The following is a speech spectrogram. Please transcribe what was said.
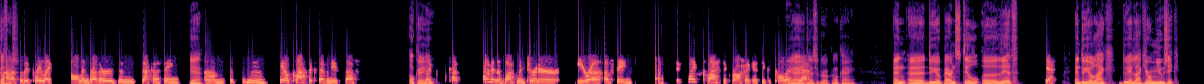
Covers. uh, so they'd play like Allman Brothers and that kind of thing. yeah. Um, you know, classic '70s stuff, Okay. like cut, kind of in the Bachman Turner era of things. It's like classic rock, I guess you could call it. yeah, Yeah. classic rock. Okay. And uh, do your parents still uh, live? Yes. And do you like do they like your music?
